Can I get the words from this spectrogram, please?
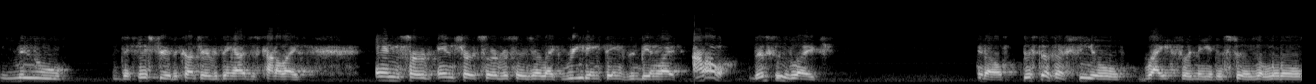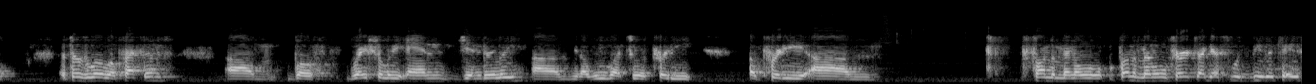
knew the history of the country, everything. I was just kind of like in serve in church services or like reading things and being like, I don't. This is like, you know, this doesn't feel right for me. This feels a little. It feels a little oppressive um, both racially and genderly. Um, you know, we went to a pretty a pretty um, fundamental fundamental church, I guess would be the case.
